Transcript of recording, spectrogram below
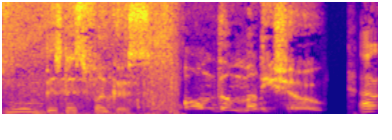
Small Business Focus on The Money Show. Uh,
